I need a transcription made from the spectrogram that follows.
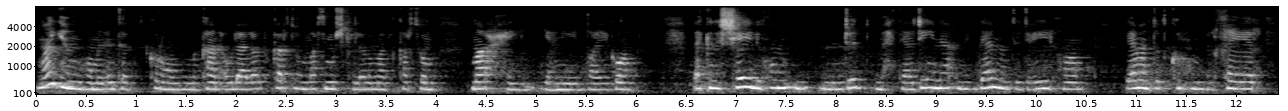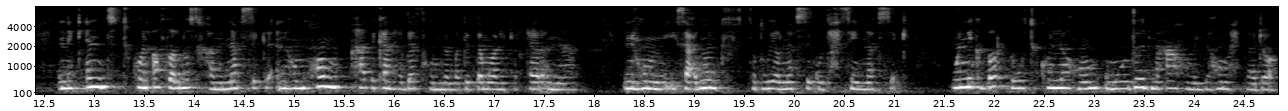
ما يهمهم إن أنت تذكرهم في مكان أو لا لو ذكرتهم ما في مشكلة لو ما ذكرتهم ما راح يعني يتضايقون. لكن الشيء اللي هم من جد محتاجينه إنك دائما تدعي لهم دائما تذكرهم بالخير إنك أنت تكون أفضل نسخة من نفسك لأنهم هم هذا كان هدفهم لما قدموا لك الخير انه إنهم يساعدونك في تطوير نفسك وتحسين نفسك وإنك برضو تكون لهم وموجود معاهم إذا هم احتاجوك.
